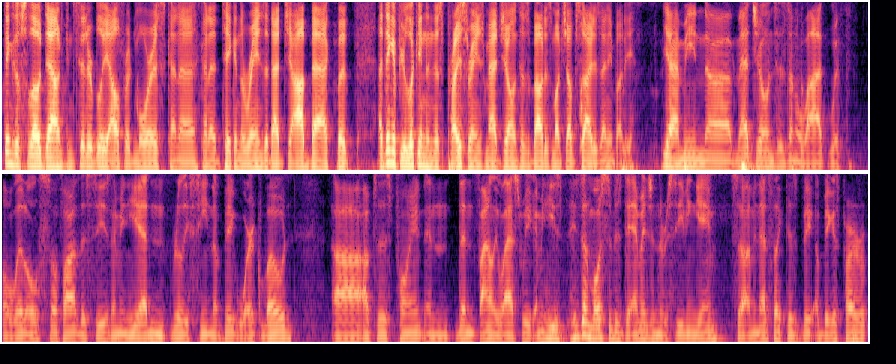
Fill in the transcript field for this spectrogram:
things have slowed down considerably. Alfred Morris kind of kind of taken the reins of that job back, but I think if you're looking in this price range, Matt Jones has about as much upside as anybody. Yeah, I mean, uh, Matt Jones has done a lot with a little so far this season. I mean, he hadn't really seen a big workload uh, up to this point, and then finally last week, I mean, he's he's done most of his damage in the receiving game. So I mean, that's like this big a biggest part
